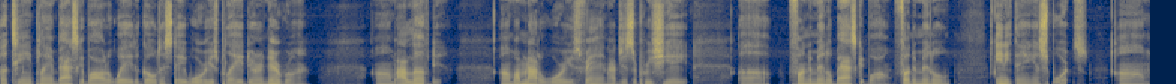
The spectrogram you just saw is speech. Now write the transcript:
a team playing basketball the way the Golden State Warriors played during their run. Um, I loved it. Um, I'm not a Warriors fan. I just appreciate uh, fundamental basketball, fundamental anything in sports. Um,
